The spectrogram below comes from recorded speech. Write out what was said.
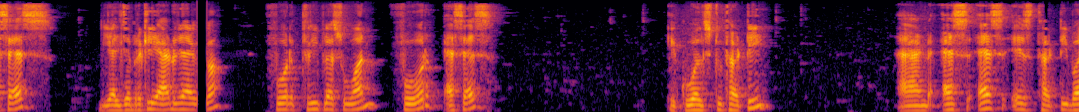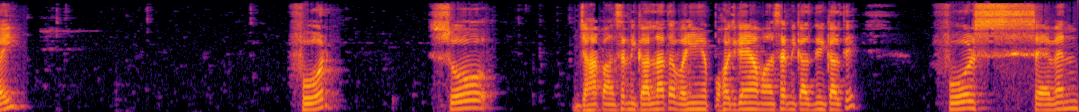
ss ये algebraically add हो जाएगा. Four three plus one four S S equals to thirty and S S is thirty by four so जहाँ पर आंसर निकालना था, वहीं है पहुँच गए, हम आंसर निकालते निकालते फोर सेवन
